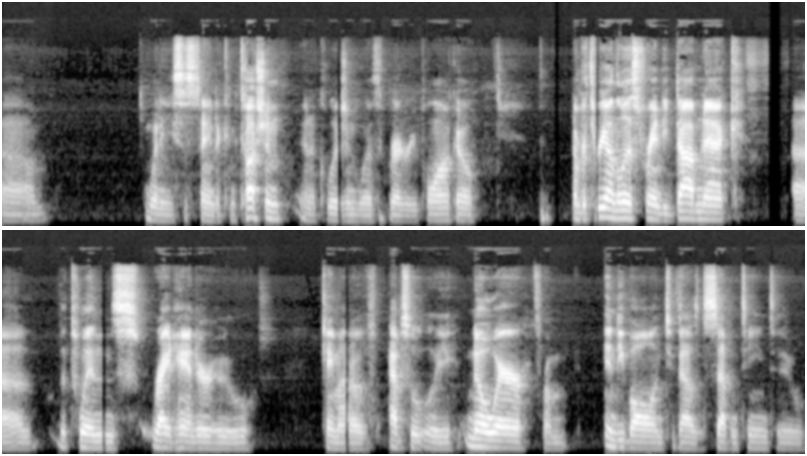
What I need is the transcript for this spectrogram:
um, when he sustained a concussion in a collision with Gregory Polanco. Number three on the list, Randy Dobnak, uh, the Twins right-hander who came out of absolutely nowhere from indie ball in 2017 to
